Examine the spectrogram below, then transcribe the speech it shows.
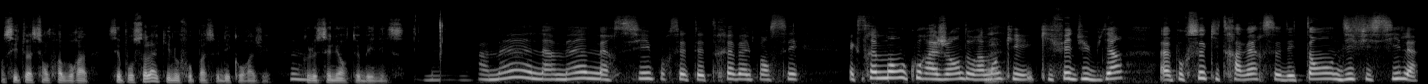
en situation favorable. C'est pour cela qu'il ne faut pas se décourager. Que le Seigneur te bénisse. Amen, amen. Merci pour cette très belle pensée extrêmement encourageante, vraiment qui, fait du bien euh, pour ceux qui traversent des temps difficiles.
